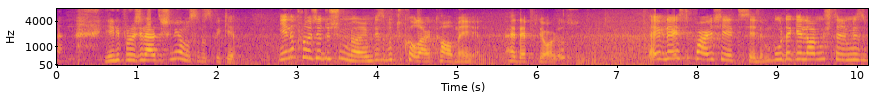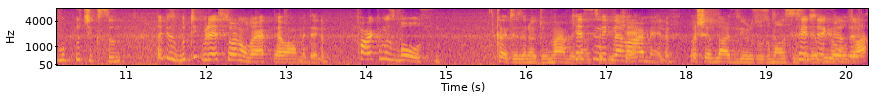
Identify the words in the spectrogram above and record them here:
Yeni projeler düşünüyor musunuz peki? Yeni proje düşünmüyorum. Biz butik olarak kalmayı hedefliyoruz. Evlere siparişe yetişelim. Burada gelen müşterimiz mutlu çıksın. Ve biz butik bir restoran olarak devam edelim. Farkımız bu olsun. Kaliteden ödün vermeden Kesinlikle tabii ki. vermeyelim. Başarılar diliyoruz o zaman sizlere bu Teşekkür yolda. ederiz,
